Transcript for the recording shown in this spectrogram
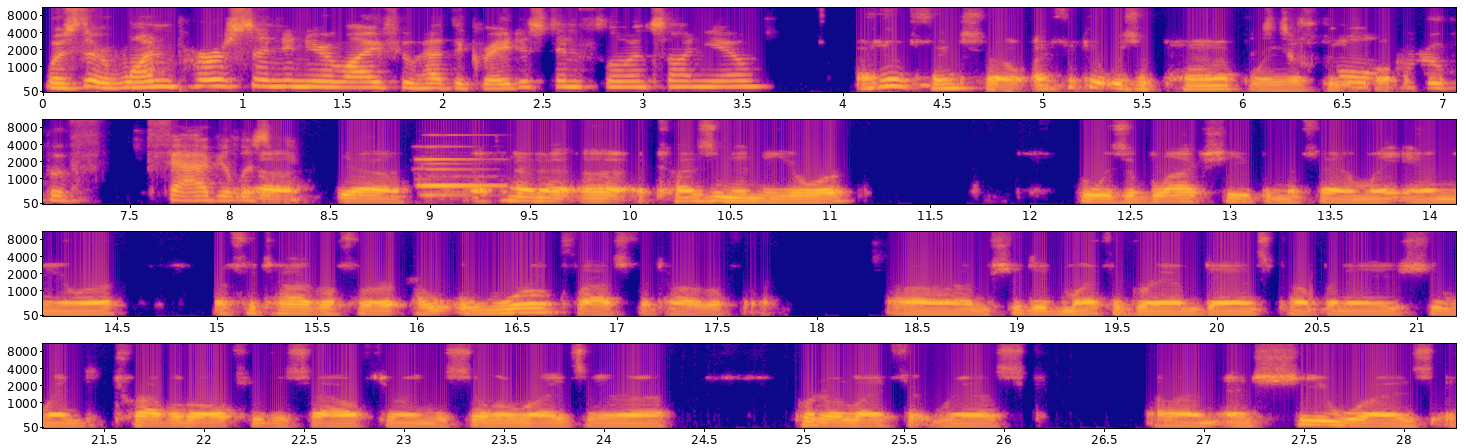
Was there one person in your life who had the greatest influence on you? I don't think so. I think it was a panoply of a whole group of fabulous Uh, people. yeah, I had a, a- cousin in New York who was a black sheep in the family, Ann Muir, a photographer, a, a world-class photographer. Um, she did Martha Graham Dance Company. She went, traveled all through the South during the civil rights era, put her life at risk. Um, and she was a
